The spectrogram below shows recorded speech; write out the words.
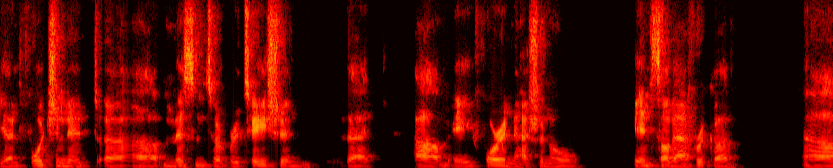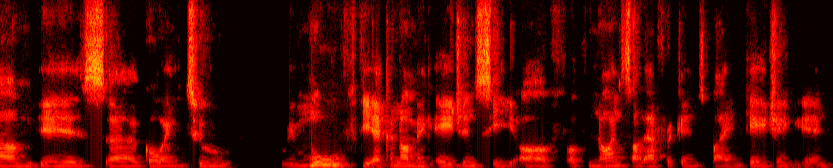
the unfortunate uh, misinterpretation that um, a foreign national in South Africa um, is uh, going to remove the economic agency of, of non South Africans by engaging in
